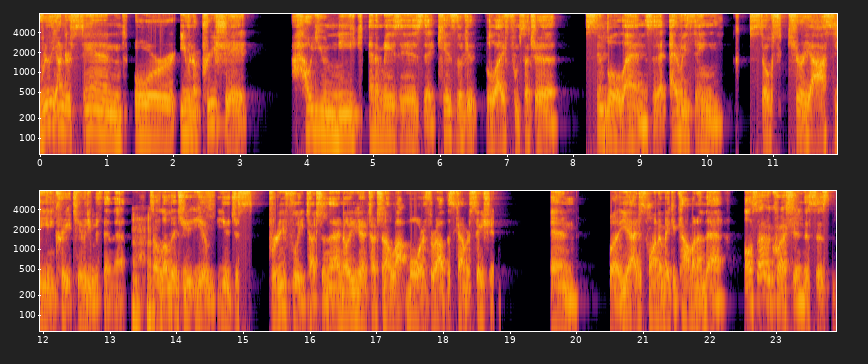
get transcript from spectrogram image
really understand or even appreciate how unique and amazing it is that kids look at life from such a simple lens that everything stokes curiosity and creativity within them. Mm-hmm. So I love that you, you, you just briefly touched on that. I know you're going to touch on a lot more throughout this conversation. And, but yeah, I just want to make a comment on that. Also, I have a question. This has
